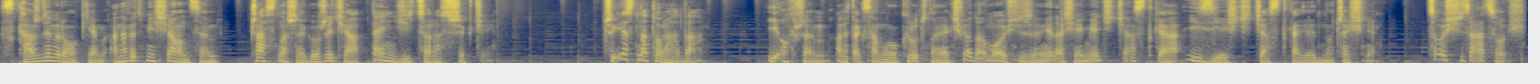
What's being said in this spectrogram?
z każdym rokiem, a nawet miesiącem, czas naszego życia pędzi coraz szybciej. Czy jest na to rada? I owszem, ale tak samo okrutna jak świadomość, że nie da się mieć ciastka i zjeść ciastka jednocześnie. Coś za coś.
